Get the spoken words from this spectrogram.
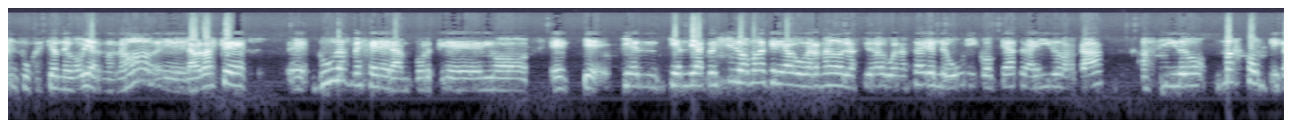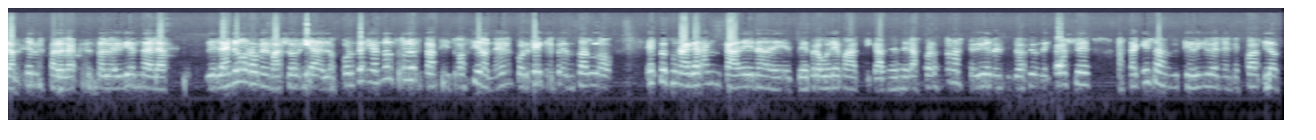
en su gestión de gobierno, ¿no? Eh, la verdad es que eh, dudas me generan porque digo eh, quien quien de apellido Macri ha gobernado la ciudad de Buenos Aires lo único que ha traído acá ha sido más complicaciones para el acceso a la vivienda de la, enorme mayoría de los porteños, no solo esta situación, ¿eh? porque hay que pensarlo, esto es una gran cadena de, problemáticas, desde las personas que viven en situación de calle hasta aquellas que viven en espacios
